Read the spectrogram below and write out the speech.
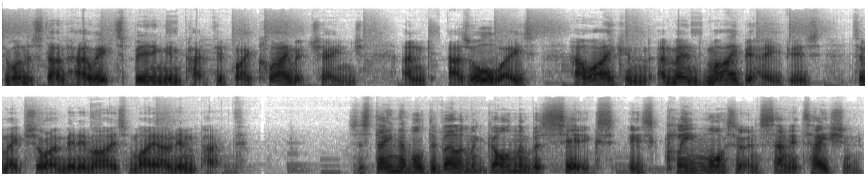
to understand how it's being impacted by climate change and, as always, how I can amend my behaviours to make sure I minimise my own impact. Sustainable Development Goal number 6 is Clean Water and Sanitation,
